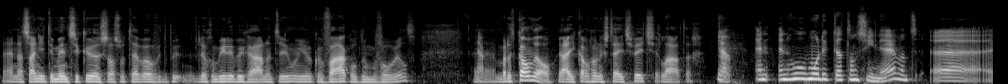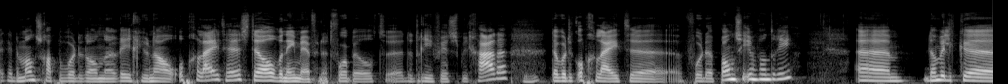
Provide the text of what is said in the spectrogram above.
En dat zijn niet de minste cursussen als we het hebben over de luchtmobiele brigade natuurlijk. Want je ook een vakel doen bijvoorbeeld. Ja. Eh, maar dat kan wel. Ja, je kan gewoon nog steeds switchen later. Ja. En, en hoe moet ik dat dan zien? Hè? Want de manschappen worden dan regionaal opgeleid. Hè? Stel, we nemen even het voorbeeld de 43 Brigade. Mhm. Daar word ik opgeleid voor de panzerinfanterie. Ehm, dan wil ik... eh,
